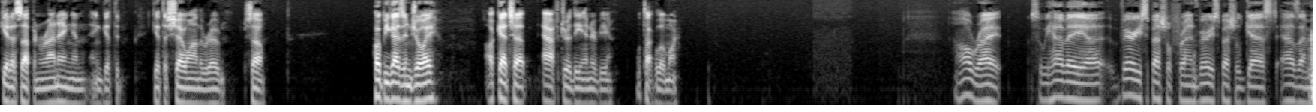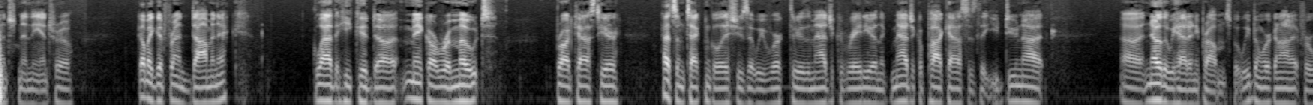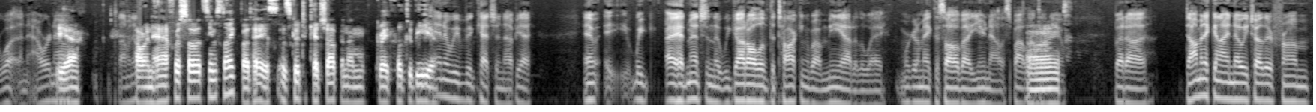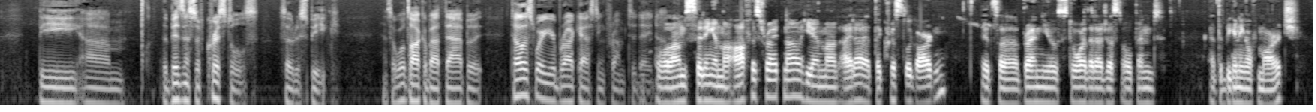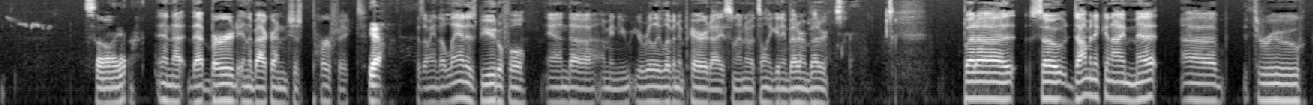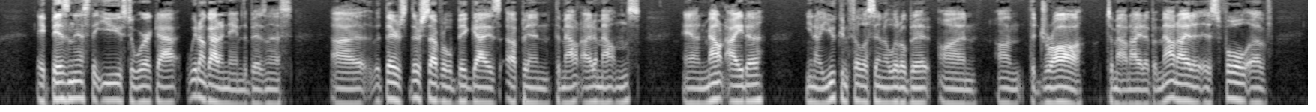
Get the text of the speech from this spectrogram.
get us up and running and, and get the get the show on the road. So hope you guys enjoy. I'll catch up after the interview. We'll talk a little more. All right. So we have a uh, very special friend, very special guest, as I mentioned in the intro. Got my good friend Dominik. Glad that he could uh, make our remote broadcast here. Had some technical issues that we've worked through. The magic of radio and the magic of podcasts is that you do not uh, know that we had any problems, but we've been working on it for what an hour now. Yeah, Dominik? hour and a half or so it seems like. But hey, it's, it's good to catch up, and I'm grateful to be here. And we've been catching up. Yeah, and uh, we I had mentioned that we got all of the talking about me out of the way. We're going to make this all about you now. The spotlight's on you. But uh, Dominik and I know each other from the um, the business of crystals so to speak. And so we'll talk about that. But tell us where you're broadcasting from today. Doug. Well, I'm sitting in my office right now here in Mount Ida at the Crystal Garden. It's a brand new store that I just opened at the beginning of March. So yeah. And that that bird in the background is just perfect. Yeah. Because I mean the land is beautiful, and uh, I mean you, you're really living in paradise, and I know it's only getting better and better. But uh, so Dominik and I met uh, through a business that you used to work at. We don't got to name the business, uh, but there's there's several big guys up in the Mount Ida Mountains, and Mount Ida. You know, you can fill us in a little bit on on the draw to Mount Ida, but Mount Ida is full of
